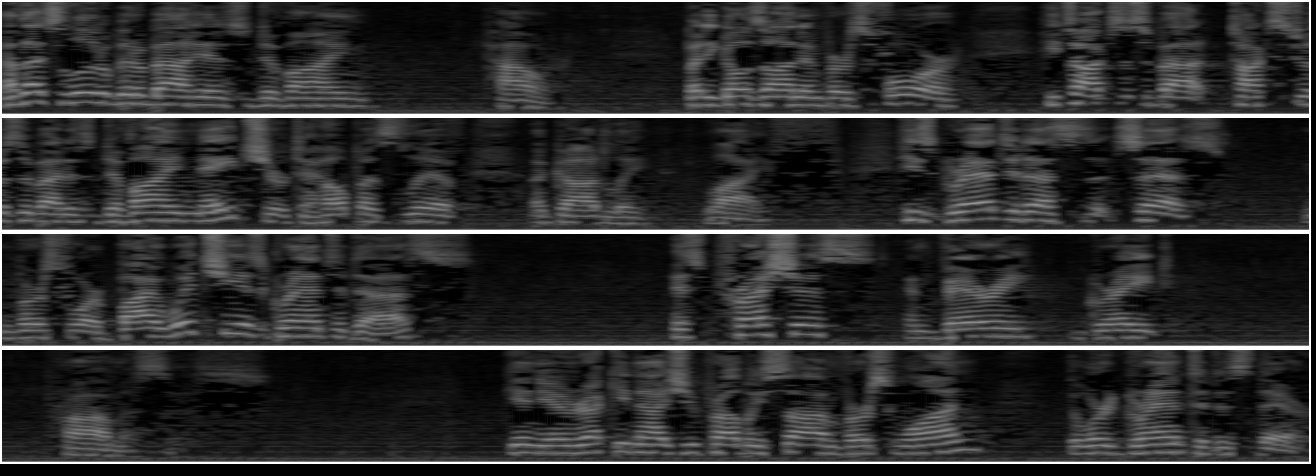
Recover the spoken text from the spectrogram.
Now, that's a little bit about His divine power. But He goes on in verse 4. He talks, us about, talks to us about His divine nature to help us live a godly life. He's granted us, it says in verse 4, by which He has granted us his precious and very great promises. Again, you recognize you probably saw in verse 1, the word granted is there.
